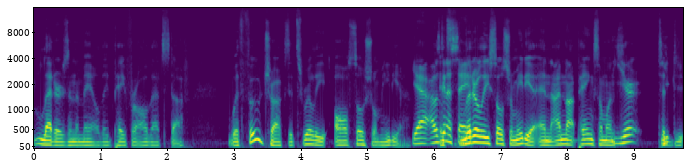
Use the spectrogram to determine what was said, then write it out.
letters in the mail. They'd pay for all that stuff. With food trucks, it's really all social media. Yeah, I was gonna It's say literally social media, and I'm not paying someone you're to you- do,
